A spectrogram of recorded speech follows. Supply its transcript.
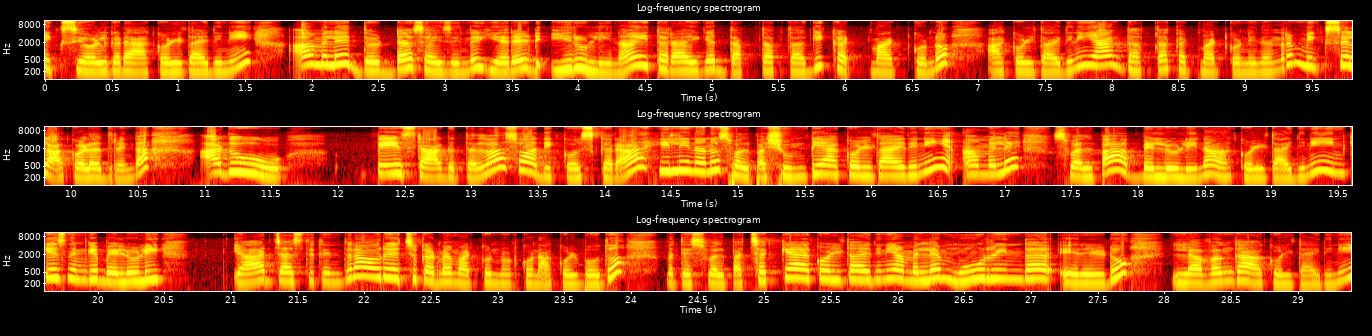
ಮಿಕ್ಸಿ ಒಳಗಡೆ ಹಾಕೊಳ್ತಾ ಇದ್ದೀನಿ. ಆಮೇಲೆ ದೊಡ್ಡ ಸೈಜಿಂದು ಎರಡು ಈರುಳ್ಳಿನ ಈ ಥರ ಹೀಗೆ ದಪ್ಪ ದಪ್ಪದಾಗಿ ಕಟ್ ಮಾಡಿಕೊಂಡು ಹಾಕೊಳ್ತಾ ಇದ್ದೀನಿ. ಯಾಕೆ ದಪ್ಪ ಕಟ್ ಮಾಡ್ಕೊಂಡಿದ್ದೆ ಅಂದರೆ ಮಿಕ್ಸಲ್ಲಿ ಹಾಕೊಳ್ಳೋದ್ರಿಂದ ಅದು ಪೇಸ್ಟ್ ಆಗುತ್ತಲ್ವ? ಸೊ ಅದಕ್ಕೋಸ್ಕರ ಇಲ್ಲಿ ನಾನು ಸ್ವಲ್ಪ ಶುಂಠಿ ಹಾಕ್ಕೊಳ್ತಾ ಇದ್ದೀನಿ. ಆಮೇಲೆ ಸ್ವಲ್ಪ ಬೆಳ್ಳುಳ್ಳಿನ ಹಾಕೊಳ್ತಾ ಇದ್ದೀನಿ. ಇನ್ ಕೇಸ್ ನಿಮಗೆ ಬೆಳ್ಳುಳ್ಳಿ ಯಾರು ಜಾಸ್ತಿ ತಿಂತಾರೋ ಅವರು ಹೆಚ್ಚು ಕಡಿಮೆ ಮಾಡ್ಕೊಂಡು ನೋಡ್ಕೊಂಡು ಹಾಕ್ಕೊಳ್ಬೋದು ಮತ್ತು ಸ್ವಲ್ಪ ಚಕ್ಕೆ ಹಾಕ್ಕೊಳ್ತಾ ಇದ್ದೀನಿ, ಆಮೇಲೆ ಮೂರರಿಂದ ಎರಡು ಲವಂಗ ಹಾಕ್ಕೊಳ್ತಾ ಇದ್ದೀನಿ.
